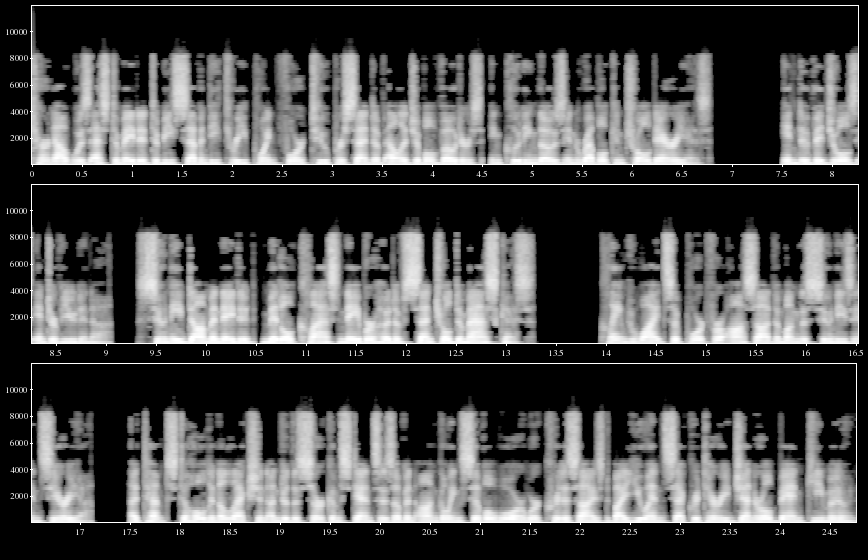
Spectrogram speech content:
Turnout was estimated to be 73.42% of eligible voters, including those in rebel-controlled areas. Individuals interviewed in a Sunni-dominated, middle-class neighborhood of central Damascus claimed wide support for Assad among the Sunnis in Syria. Attempts to hold an election under the circumstances of an ongoing civil war were criticized by UN Secretary-General Ban Ki-moon.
